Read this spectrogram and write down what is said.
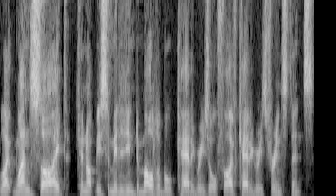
like one site cannot be submitted into multiple categories, all five categories, for instance.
